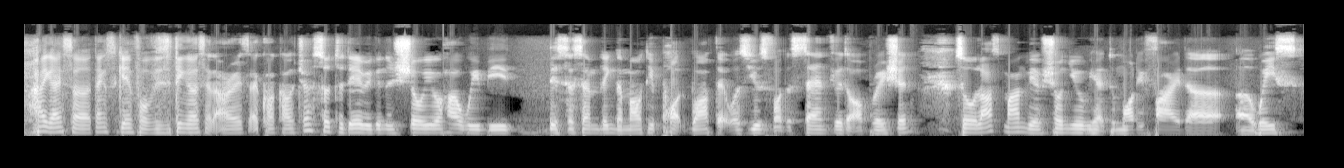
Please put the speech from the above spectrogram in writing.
Hi guys, uh, thanks again for visiting us at RAS Aquaculture. So today we're going to show you how we be disassembling the multi-port valve that was used for the sand filter operation. So last month we have shown you we had to modify the uh, waste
